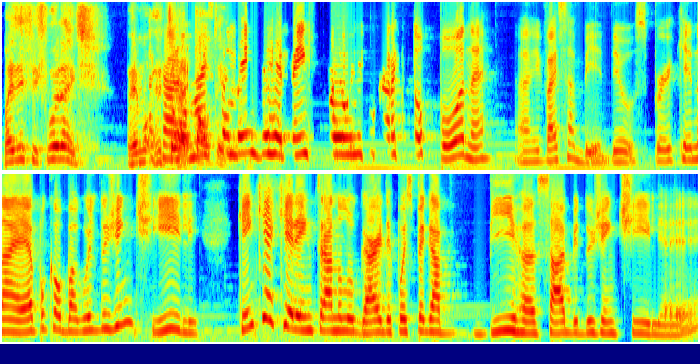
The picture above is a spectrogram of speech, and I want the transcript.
Mas enfim, figurante. Remo- Cara, mas também, de repente, foi o único cara que topou, né? Aí vai saber, Deus. Porque na época o bagulho do Gentile. Quem que ia querer entrar no lugar e depois pegar birra, sabe, do Gentile? É.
